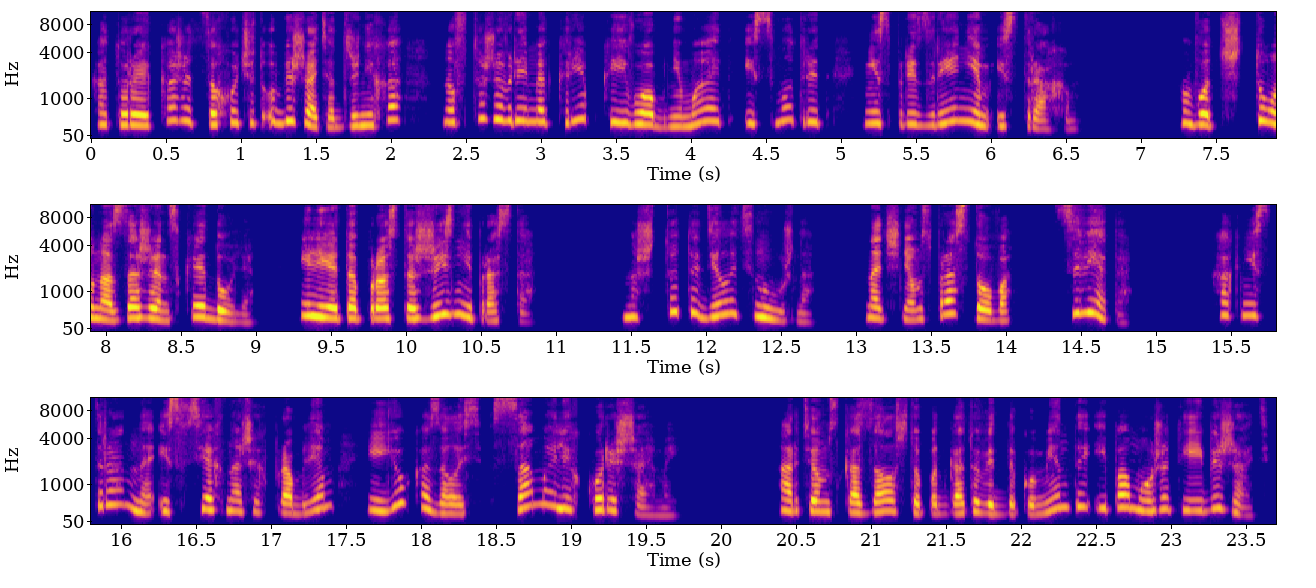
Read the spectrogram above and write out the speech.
которая, кажется, хочет убежать от жениха, но в то же время крепко его обнимает и смотрит не с презрением и страхом. Вот что у нас за женская доля? Или это просто жизнь непроста? Но что-то делать нужно. Начнем с простого — цвета. Как ни странно, из всех наших проблем ее казалась самой легко решаемой. Артем сказал, что подготовит документы и поможет ей бежать.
